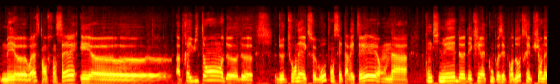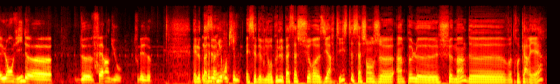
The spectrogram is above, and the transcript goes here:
mais euh, voilà, c'était en français. Et euh, après huit ans de, de, de tourner avec ce groupe, on s'est arrêté. On a continué de d'écrire et de composer pour d'autres. Et puis on a eu envie de de faire un duo tous les deux. Et, le c'est devenu Rookin. Et c'est devenu Rookin. Le passage sur The Artist, ça change un peu le chemin de votre carrière?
